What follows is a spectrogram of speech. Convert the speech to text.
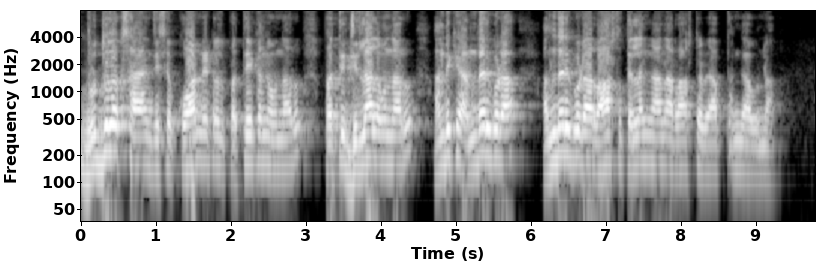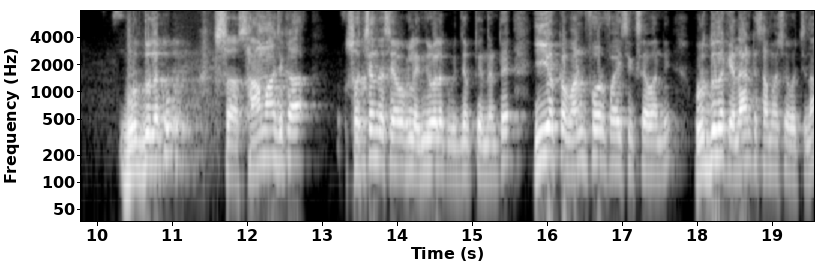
వృద్ధులకు సహాయం చేసే కోఆర్డినేటర్లు ప్రత్యేకంగా ఉన్నారు ప్రతి జిల్లాలో ఉన్నారు. అందుకే అందరు కూడా అందరు కూడా రాష్ట్ర తెలంగాణ రాష్ట్ర వ్యాప్తంగా ఉన్న వృద్ధులకు స- సామాజిక స్వచ్ఛంద సేవకులు ఎన్జిఓలకు విజ్ఞప్తి ఏంటంటే ఈ యొక్క వన్ ఫోర్ ఫైవ్ సిక్స్ సెవెన్ని వృద్ధులకు ఎలాంటి సమస్య వచ్చినా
